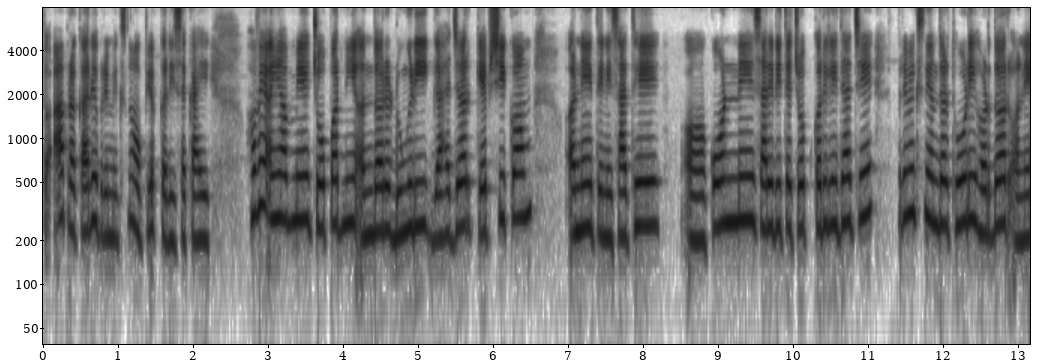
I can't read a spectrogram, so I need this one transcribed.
તો આ પ્રકારે પ્રીમિક્સનો ઉપયોગ કરી શકાય. હવે અહીંયા મેં ચોપરની અંદર ડુંગળી, ગાજર કેપ્સિકમ અને તેની સાથે કોણને સારી રીતે ચોપ કરી લીધા છે. પ્રીમિક્સની અંદર થોડી હળદર અને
